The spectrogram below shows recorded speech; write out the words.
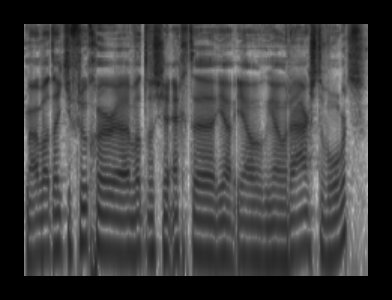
Maar wat had je vroeger, eh, wat was je echt eh, jou- jou- jouw raarste woord?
